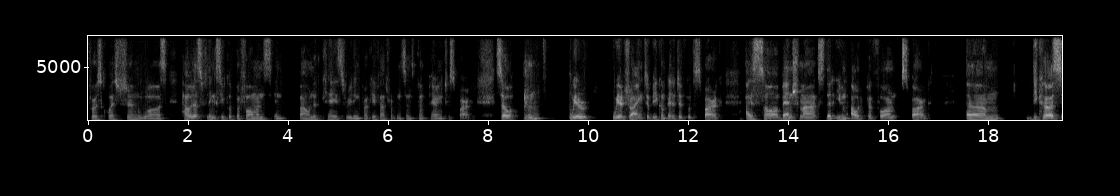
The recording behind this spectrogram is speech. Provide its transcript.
first question was, how does Flink SQL performance in bounded case reading Parquet files from instance comparing to Spark? So we're we are trying to be competitive with Spark. I saw benchmarks that even outperformed Spark um, because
